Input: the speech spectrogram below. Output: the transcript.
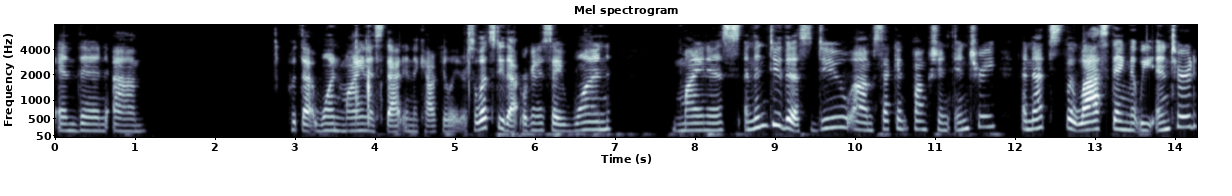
and then um, put that 1 minus that in the calculator. So let's do that. We're going to say 1 minus, and then do this. Do um, second function entry, and that's the last thing that we entered.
